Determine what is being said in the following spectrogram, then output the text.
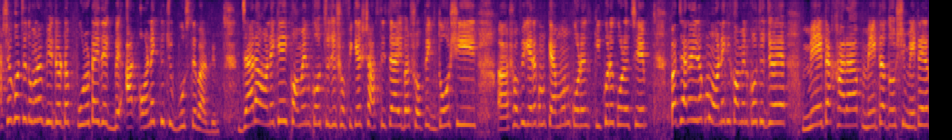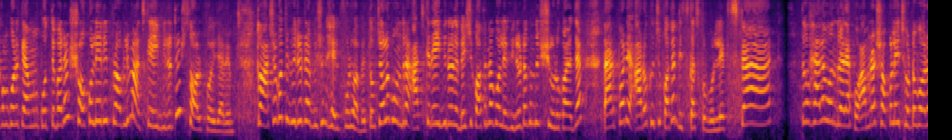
আশা করছি তোমরা ভিডিওটা পুরোটাই দেখবে আর অনেক কিছু বুঝতে পারবে। যারা অনেকেই কমেন্ট করছ যে শফিকের শাস্তি চাই বা শফিক দোষী শফিক এরকম কেমন করে, কি করে করেছে, বা যারা এরকম অনেকেই কমেন্ট করছ যে মেয়েটা খারাপ, মেয়েটা দোষী, মেয়েটা এরকম করে কেমন করতে পারে, সকলেরই প্রবলেম আজকে এই ভিডিওতে সলভ হয়ে যাবে। তো আশা করছি ভিডিওটা ভীষণ হেল্পফুল হবে। তো চলো বন্ধুরা, আজকের এই ভিডিওতে বেশি কথা না বলে ভিডিওটা কিন্তু শুরু করা যাক। তারপরে আরও কিছু কথা ডিসকাস করব। লেট স্টার্ট তো হ্যালো বন্ধুরা, দেখো, আমরা সকলেই ছোট, বড়,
